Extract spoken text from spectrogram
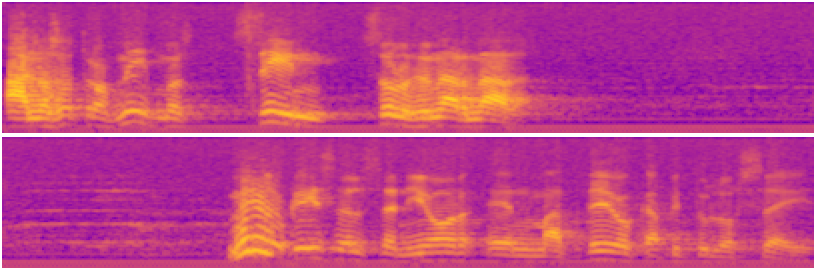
a nosotros mismos sin solucionar nada. Miren lo que dice el Señor en Mateo capítulo 6.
